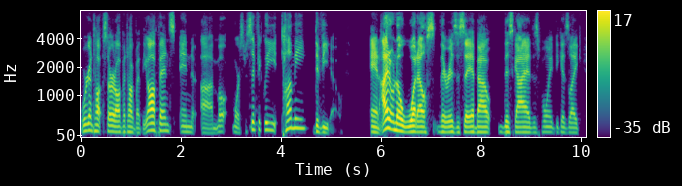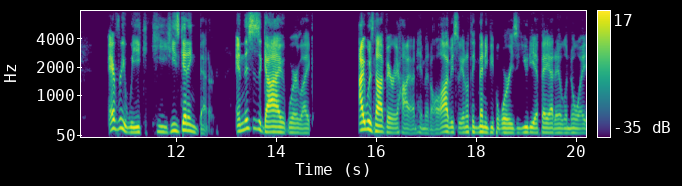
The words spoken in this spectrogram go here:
we're going to start off and talk about the offense and uh, mo- more specifically tommy devito and I don't know what else there is to say about this guy at this point because like every week he he's getting better. And this is a guy where like I was not very high on him at all. Obviously, I don't think many people were. He's a UDFA at Illinois.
